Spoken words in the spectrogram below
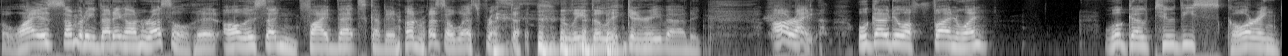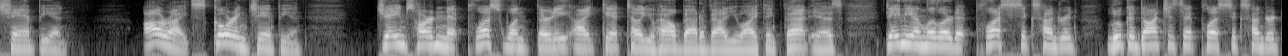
why is somebody betting on Russell? That all of a sudden five bets come in on Russell Westbrook to lead the league in rebounding. All right, we'll go to a fun one. We'll go to the scoring champion. All right, scoring champion. James Harden at plus 130. I can't tell you how bad a value I think that is. Damian Lillard at plus 600. Luka Doncic at plus 600.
